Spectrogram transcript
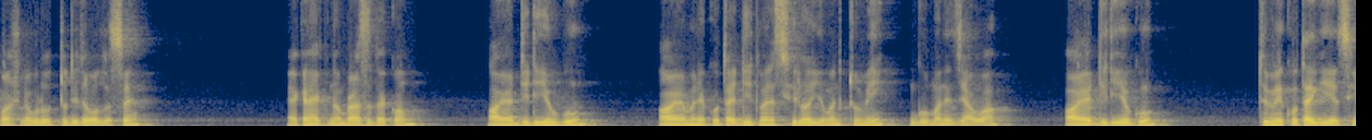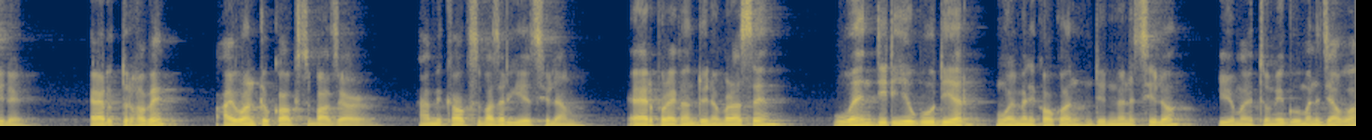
প্রশ্নগুলো উত্তর দিতে বলতেছে, এখানে এক নম্বর আছে দেখো where did you go where মানে কোথায় ডিড মানে ছিল ইউ মানে তুমি গু মানে যাওয়া অয়ার ডিড ইউ গু তুমি কোথায় গিয়েছিলে এর উত্তর হবে আই ওয়ান্ট টু কক্স বাজার আমি কক্স বাজার গিয়েছিলাম এরপর এখন দুই নম্বর আছে when did you go there when মানে কখন ডিড মানে ছিল ইউ মানে তুমি গু মানে যাওয়া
